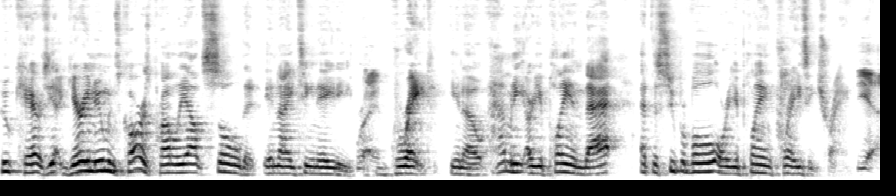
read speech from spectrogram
Who cares? Yeah, Gary Numan's Cars probably outsold it in 1980. Right. Great. You know, how many are you playing that at the Super Bowl or are you playing Crazy Train? Yeah.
